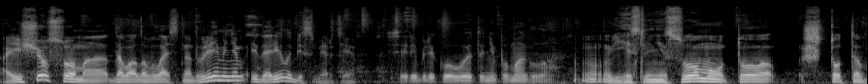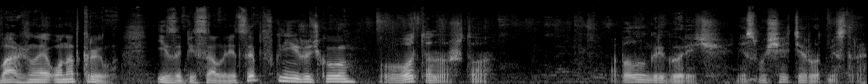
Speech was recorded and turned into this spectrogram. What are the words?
А еще сома давала власть над временем и дарила бессмертие. Серебрякову это не помогло. Ну, если не сому, то что-то важное он открыл и записал рецепт в книжечку. Вот оно что. Аполлон Григорьевич, не смущайте ротмистра.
